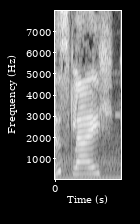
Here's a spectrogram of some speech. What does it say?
Bis gleich.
